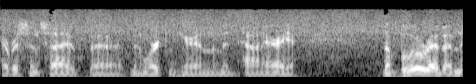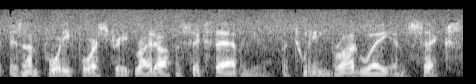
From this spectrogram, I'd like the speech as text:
ever since I've uh, been working here in the Midtown area. The Blue Ribbon is on 44th Street, right off of 6th Avenue, between Broadway and 6th.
